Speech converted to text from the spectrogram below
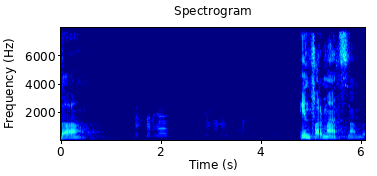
Da. Informații. Number.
